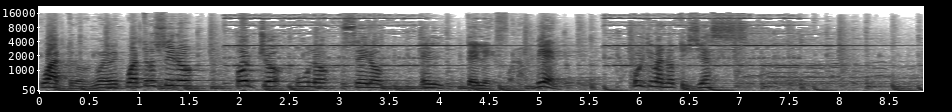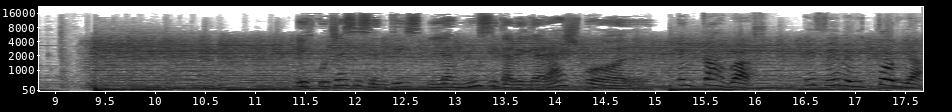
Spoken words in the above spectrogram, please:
4940-810 el teléfono. Bien, últimas noticias. Escuchás y sentís la música del garage por En Casbas, FM Victoria,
